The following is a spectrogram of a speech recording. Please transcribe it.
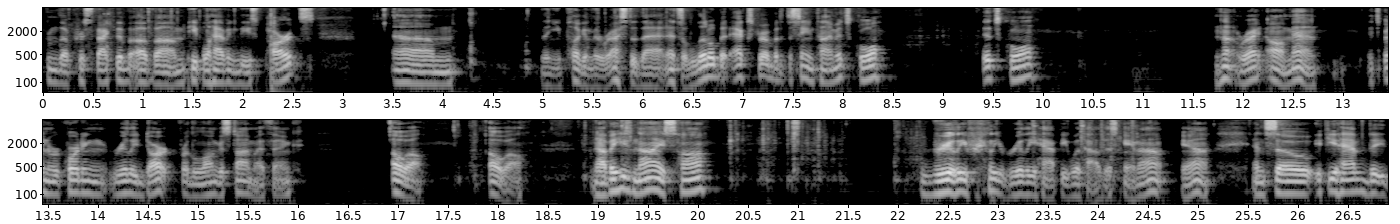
from the perspective of um, people having these parts. Um, then you plug in the rest of that. And it's a little bit extra, but at the same time, it's cool. It's cool. Not right? Oh, man. It's been recording really dark for the longest time, I think. Oh, well. Oh, well. Now, but he's nice, huh? Really, really, really happy with how this came out. Yeah. And so if you have the...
